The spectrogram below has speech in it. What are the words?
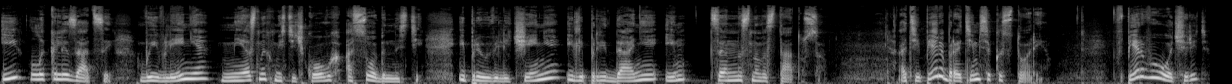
и локализации – выявления местных местечковых особенностей и преувеличения или придания им ценностного статуса. А теперь обратимся к истории. В первую очередь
